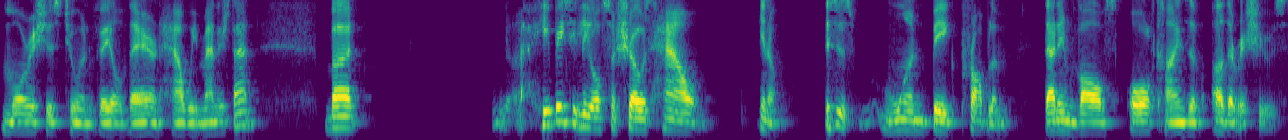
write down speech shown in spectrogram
more issues to unveil there and how we manage that. But he basically also shows how, you know, this is one big problem that involves all kinds of other issues.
